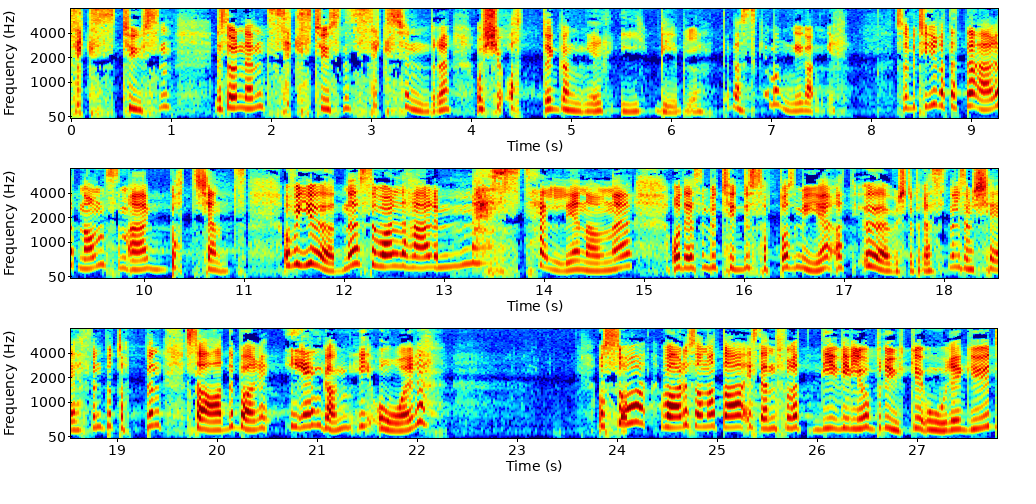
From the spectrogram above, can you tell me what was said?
6000 Det står nevnt 6628 ganger i Bibelen. Det er ganske mange ganger. Så det betyr at dette er et navn som er godt kjent. Og For jødene så var det her det mest hellige navnet, og det som betydde såpass mye at de øverste prestene, liksom sjefen på toppen, sa det bare én gang i året. Og så var det sånn at da, Istedenfor at de ville jo bruke ordet Gud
